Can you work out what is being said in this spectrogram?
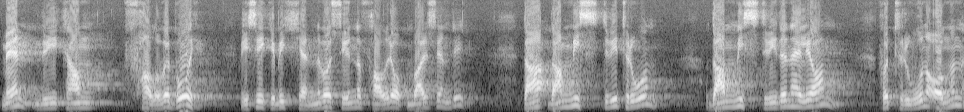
Men vi kan falle over bord hvis vi ikke bekjenner vår synd og faller i åpenbare synder. Da, da mister vi troen. Da mister vi Den hellige ånd. For troen og ånden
